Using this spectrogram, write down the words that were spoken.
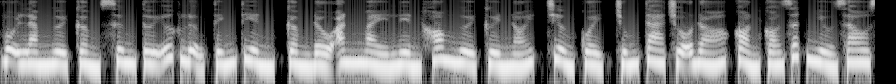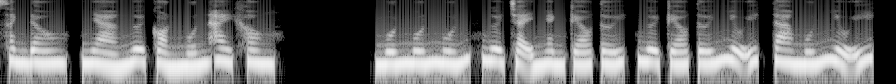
vội làm người cầm sưng tới ước lượng tính tiền, cầm đầu ăn mày liền khom người cười nói, trường quầy, chúng ta chỗ đó còn có rất nhiều rau xanh đâu, nhà ngươi còn muốn hay không? Muốn muốn muốn, ngươi chạy nhanh kéo tới, ngươi kéo tới nhiều ít ta muốn nhiều ít.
